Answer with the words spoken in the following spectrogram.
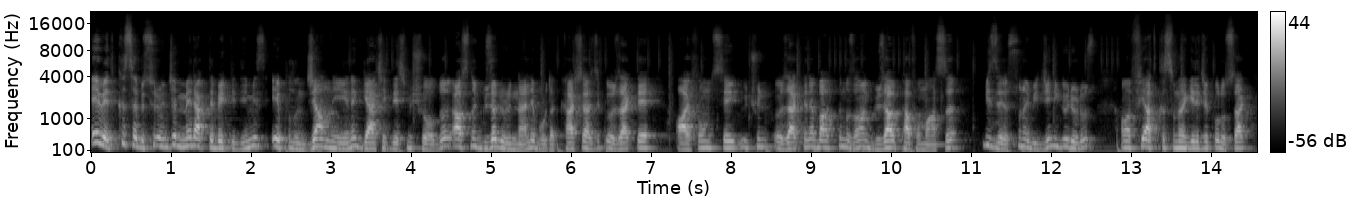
Evet kısa bir süre önce merakla beklediğimiz Apple'ın canlı yayını gerçekleşmiş oldu. Aslında güzel ürünlerle burada karşılaştık. Özellikle iPhone SE3'ün özelliklerine baktığımız zaman güzel performansı bizlere sunabileceğini görüyoruz. Ama fiyat kısmına gelecek olursak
